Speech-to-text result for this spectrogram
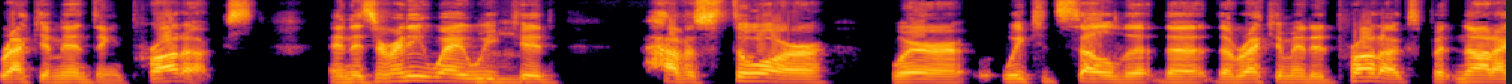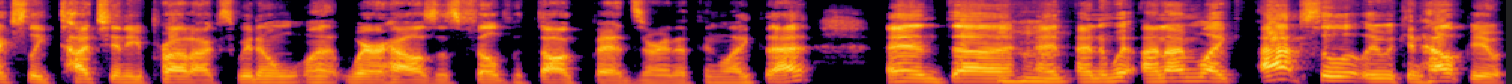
recommending products. And is there any way we mm. could have a store where we could sell the, the, the, recommended products, but not actually touch any products. We don't want warehouses filled with dog beds or anything like that. And, uh, mm-hmm. and, and, and I'm like, absolutely, we can help you.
